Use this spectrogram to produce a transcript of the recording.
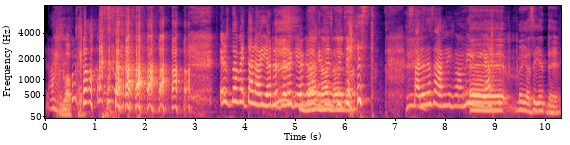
La Boca. Esto métalo yo, no, yo no quiero que No, la gente no, no, escuche no. esto. Saludos a mi familia. Eh, venga, siguiente.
